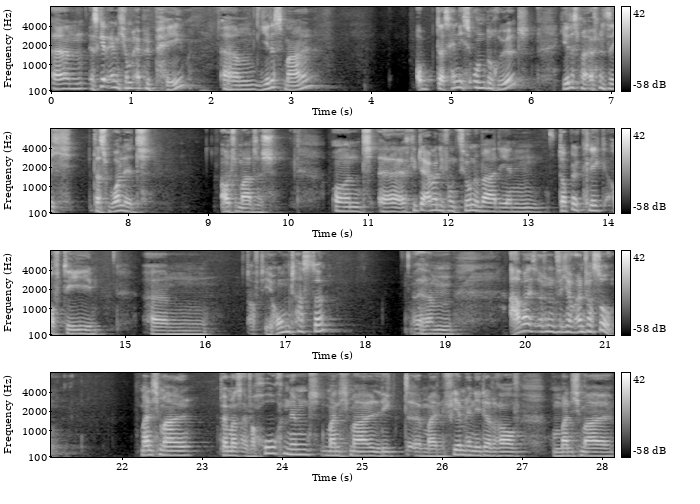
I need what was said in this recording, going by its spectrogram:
Ähm, es geht eigentlich um Apple Pay. Ähm, jedes Mal, ob das Handy ist unberührt, jedes Mal öffnet sich das Wallet automatisch. Und äh, es gibt ja einmal die Funktion über den Doppelklick auf die, ähm, die Home-Taste. Ähm, aber es öffnet sich auch einfach so. Manchmal, wenn man es einfach hochnimmt, manchmal liegt äh, mein Firmenhandy da drauf und manchmal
